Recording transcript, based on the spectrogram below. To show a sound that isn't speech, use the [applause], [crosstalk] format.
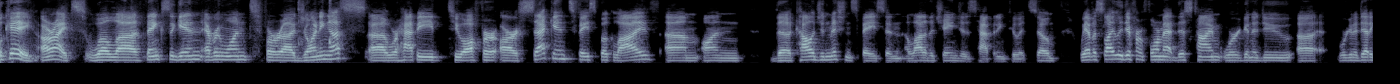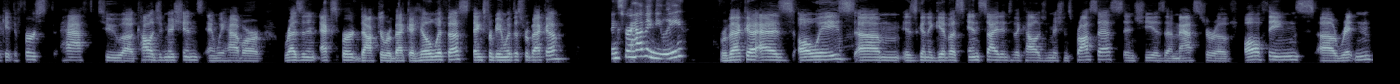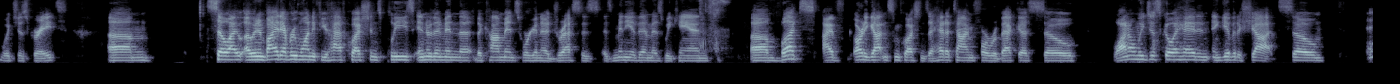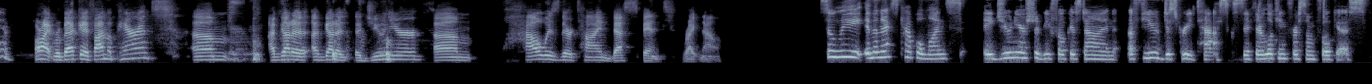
Okay, all right. Well, uh, thanks again, everyone, for uh, joining us. Uh, we're happy to offer our second Facebook Live um, on the college admission space and a lot of the changes happening to it. So we have a slightly different format this time. We're going to do, uh, we're going to dedicate the first half to uh, college admissions, and we have our resident expert, Dr. Rebecca Hill, with us. Thanks for being with us, Rebecca. Thanks for having me, Lee. Rebecca, as always, um, is going to give us insight into the college admissions process, and she is a master of all things uh, written, which is great. Um, so I, I, would invite everyone, if you have questions, please enter them in the, the comments. We're going to address as, as many of them as we can. Um, but I've already gotten some questions ahead of time for Rebecca, so why don't we just go ahead and, and give it a shot? So, all right, Rebecca, if I'm a parent um, I've got a I've got a, a junior. Um, how is their time best spent right now? So Lee, in the next couple months, a junior should be focused on a few discrete tasks if they're looking for some focus.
